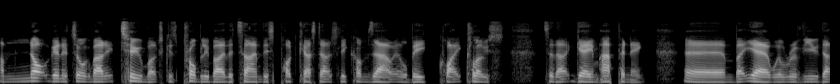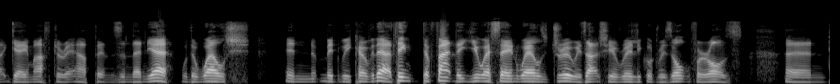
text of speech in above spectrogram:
I'm not going to talk about it too much because probably by the time this podcast actually comes out, it'll be quite close to that game happening. Um, but yeah, we'll review that game after it happens, and then yeah, with the Welsh in midweek over there. I think the fact that USA and Wales drew is actually a really good result for us, and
